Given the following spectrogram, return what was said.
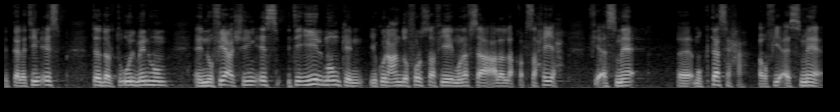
ال 30 اسم تقدر تقول منهم إنه في 20 اسم تقيل ممكن يكون عنده فرصة في المنافسه على اللقب. صحيح في أسماء مكتسحة أو في أسماء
